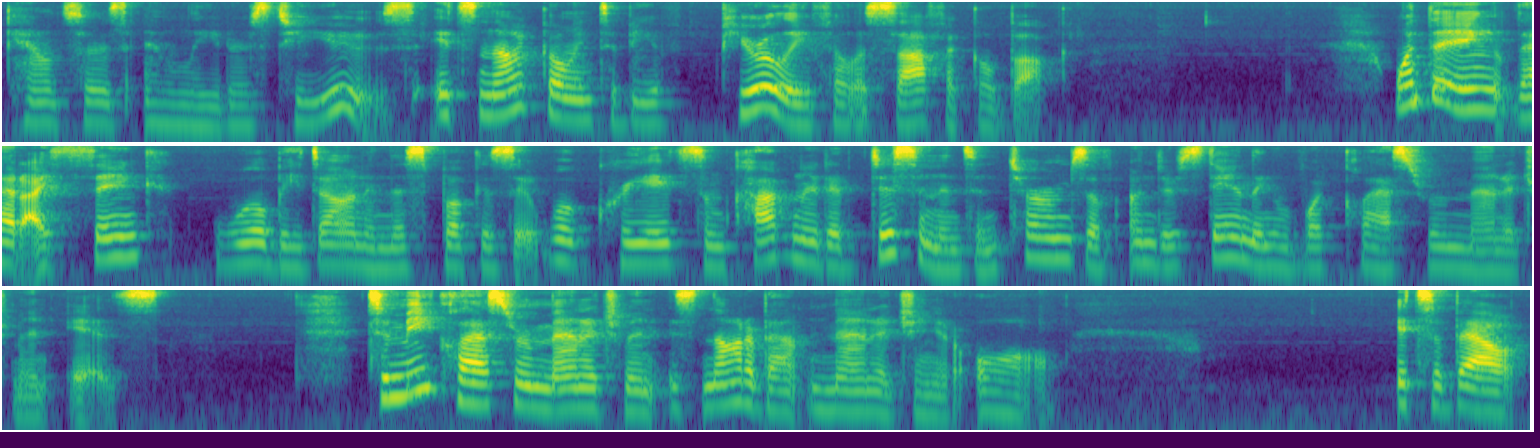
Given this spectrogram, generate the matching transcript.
counselors and leaders to use. It's not going to be purely philosophical book. One thing that I think will be done in this book is it will create some cognitive dissonance in terms of understanding of what classroom management is. To me, classroom management is not about managing at all. It's about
